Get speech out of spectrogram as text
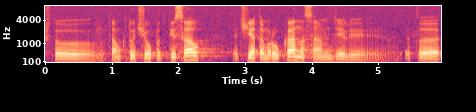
что там кто чего подписал, чья там рука на самом деле, это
